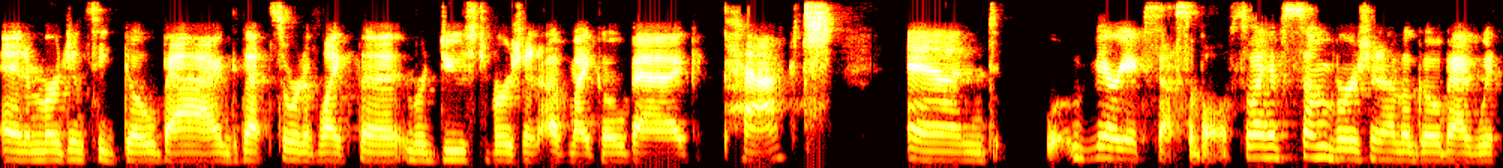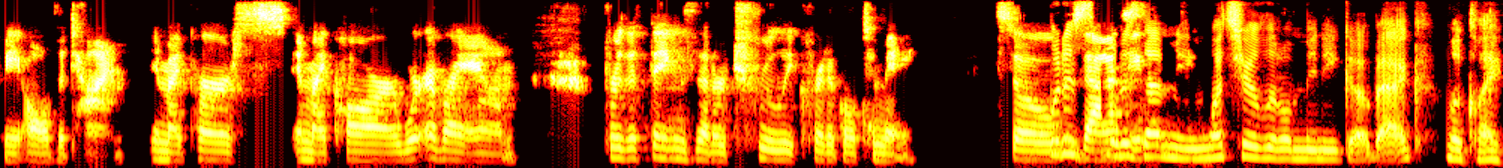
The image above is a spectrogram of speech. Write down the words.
an emergency go bag that's sort of like the reduced version of my go bag packed and very accessible. So I have some version of a go bag with me all the time in my purse, in my car, wherever I am for the things that are truly critical to me. So what, is, that, what does that mean? What's your little mini go bag look like?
